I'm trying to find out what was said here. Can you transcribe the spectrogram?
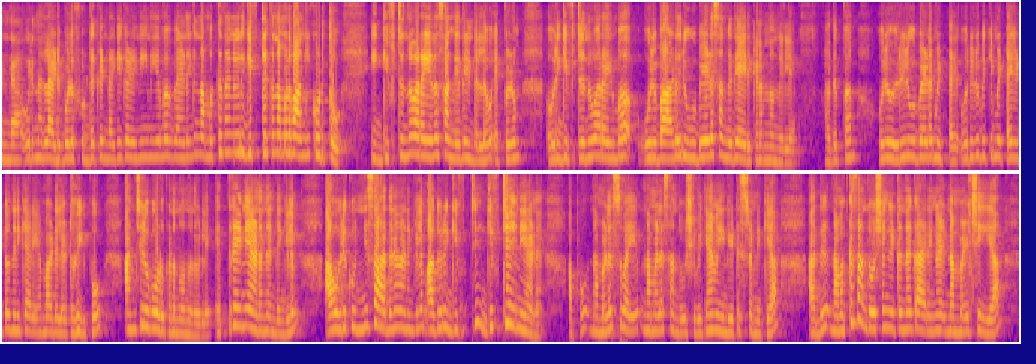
എന്താ ഒരു നല്ല അടിപൊളി ഫുഡൊക്കെ ഉണ്ടാക്കി കഴിഞ്ഞ് കഴിഞ്ഞപ്പോൾ വേണമെങ്കിൽ നമുക്ക് തന്നെ ഒരു ഗിഫ്റ്റൊക്കെ നമ്മൾ വാങ്ങിക്കൊടുത്തു. ഈ ഗിഫ്റ്റ് എന്ന് പറയുന്ന സംഗതി ഉണ്ടല്ലോ. എപ്പോഴും ഒരു ഗിഫ്റ്റ് എന്ന് പറയുമ്പോൾ ഒരുപാട് രൂപയുടെ സംഗതി ആയിരിക്കണം എന്നൊന്നുമില്ല. അതിപ്പം ഒരു ഒരു രൂപയുടെ മിഠായി ഒരു രൂപയ്ക്ക് മിഠായി കിട്ടുമെന്ന് എനിക്ക് അറിയാൻ പാടില്ല കേട്ടോ. ഇപ്പോൾ അഞ്ച് രൂപ കൊടുക്കണം തോന്നുന്നില്ലേ എത്ര തന്നെയാണെന്നുണ്ടെങ്കിലും ആ ഒരു കുഞ്ഞു സാധനമാണെങ്കിലും അതൊരു ഗിഫ്റ്റ് ഗിഫ്റ്റ് തന്നെയാണ്. അപ്പോൾ നമ്മൾ സ്വയം നമ്മളെ സന്തോഷിപ്പിക്കാൻ വേണ്ടിയിട്ട് ശ്രമിക്കുക. അത് നമുക്ക് സന്തോഷം കിട്ടുന്ന കാര്യങ്ങൾ നമ്മൾ ചെയ്യുക.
